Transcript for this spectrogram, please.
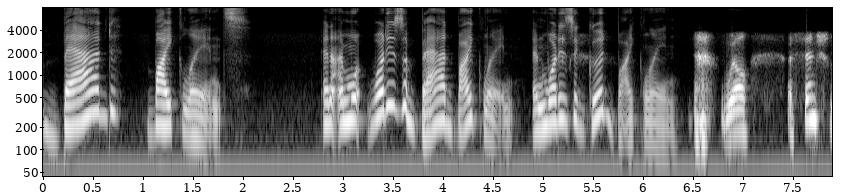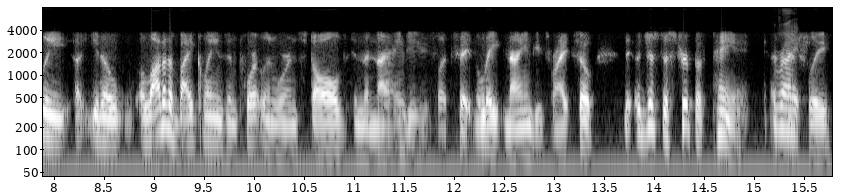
bad bike lanes, and I'm, what is a bad bike lane, and what is a good bike lane? well, essentially, uh, you know, a lot of the bike lanes in Portland were installed in the 90s, let's say the late 90s, right? So just a strip of paint, essentially. Right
